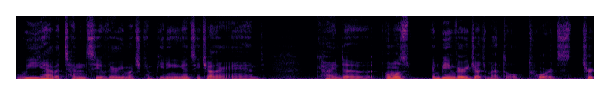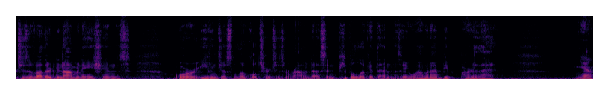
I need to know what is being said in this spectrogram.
we have a tendency of very much competing against each other and kind of almost and being very judgmental towards churches of other denominations or even just local churches around us. And people look at that and say, why would I be part of that? Yeah.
